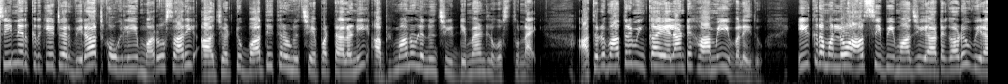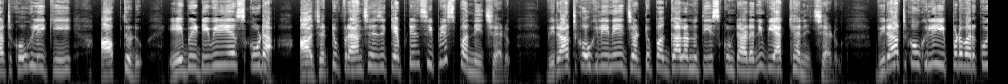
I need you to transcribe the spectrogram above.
సీనియర్ క్రికెటర్ విరాట్ కోహ్లీ మరోసారి ఆ జట్టు బాధ్యతలను చేపట్టాలని అభిమానుల నుంచి డిమాండ్లు వస్తున్నాయి. అతడు మాత్రం ఇంకా ఎలాంటి హామీ ఇవ్వలేదు. ఈ క్రమంలో ఆర్సీబీ మాజీ ఆటగాడు విరాట్ కోహ్లీకి ఆప్తుడు. ఏబీ డివిలియర్స్ కూడా ఆ జట్టు ఫ్రాంచైజీ కెప్టెన్సీపై స్పందించాడు. విరాట్ కోహ్లీనే జట్టు పగ్గాలను తీసుకుంటాడని వ్యాఖ్యానించాడు. విరాట్ కోహ్లీ ఇప్పటివరకు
